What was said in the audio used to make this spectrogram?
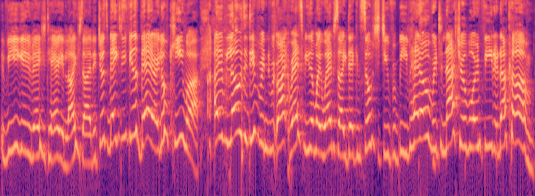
a vegan, vegetarian lifestyle. It just makes me feel better. I love quinoa. I have loads of different re- recipes on my website that can substitute for beef. Head over to naturalbornfeeder.com.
